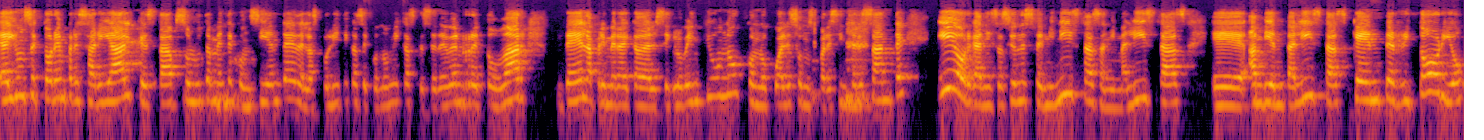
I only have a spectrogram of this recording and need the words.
Hay un sector empresarial que está absolutamente consciente de las políticas económicas que se deben retomar de la primera década del siglo XXI, con lo cual eso nos parece interesante, y organizaciones feministas, animalistas, eh, ambientalistas, que en territorio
